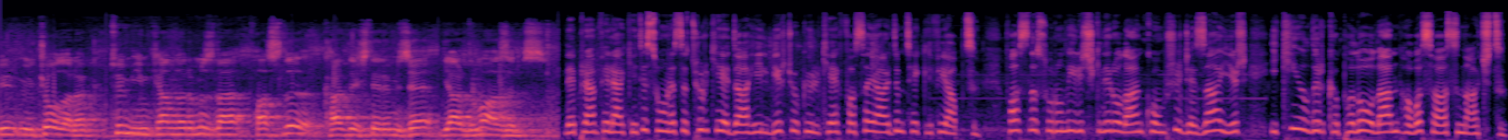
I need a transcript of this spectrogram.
bir ülke olarak tüm imkanlarımızla Faslı kardeşlerimize yardıma hazırız. Deprem felaketi sonrası Türkiye dahil birçok ülke Fas'a yardım teklifi yaptı. Fas'la sorunlu ilişkileri olan komşu Cezayir, iki yıldır kapalı olan hava sahasını açtı.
